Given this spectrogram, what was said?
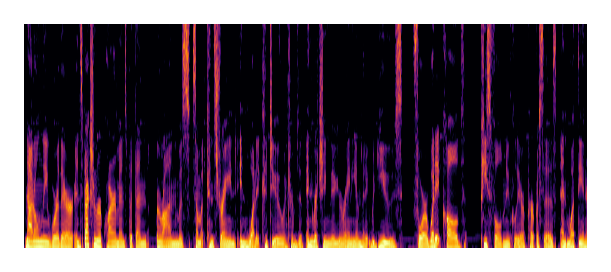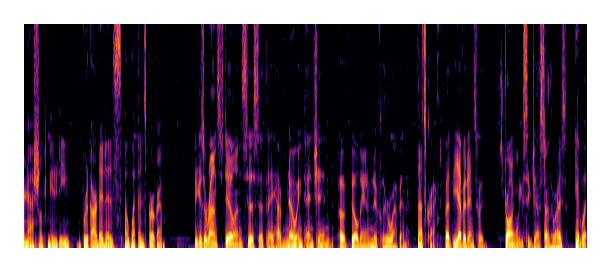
Not only were there inspection requirements, but then Iran was somewhat constrained in what it could do in terms of enriching the uranium that it would use for what it called peaceful nuclear purposes and what the international community regarded as a weapons program. Because Iran still insists that they have no intention of building a nuclear weapon. That's correct. But the evidence would strongly suggest otherwise. It would.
